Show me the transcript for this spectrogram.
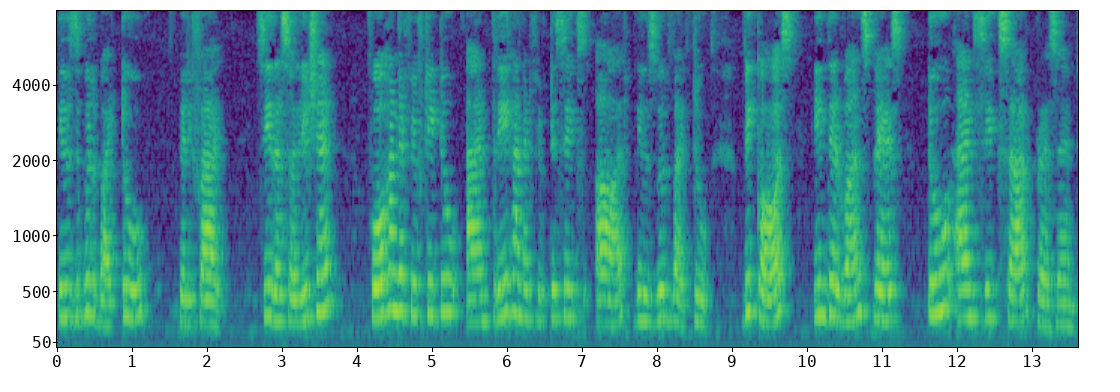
divisible by 2? Verify. See the solution. 452 and 356 are divisible by 2 because in their ones place 2 and 6 are present.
